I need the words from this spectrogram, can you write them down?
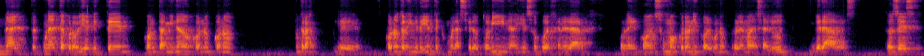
una, alta, probabilidad que esté contaminado con, con, otras, eh, con otros ingredientes como la serotonina y eso puede generar con el consumo crónico algunos problemas de salud graves. Entonces,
